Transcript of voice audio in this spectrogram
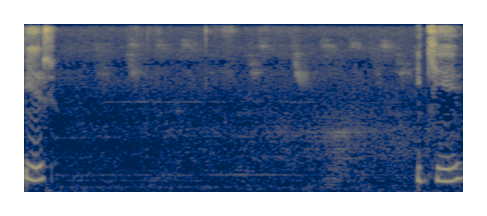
Bir, iki,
